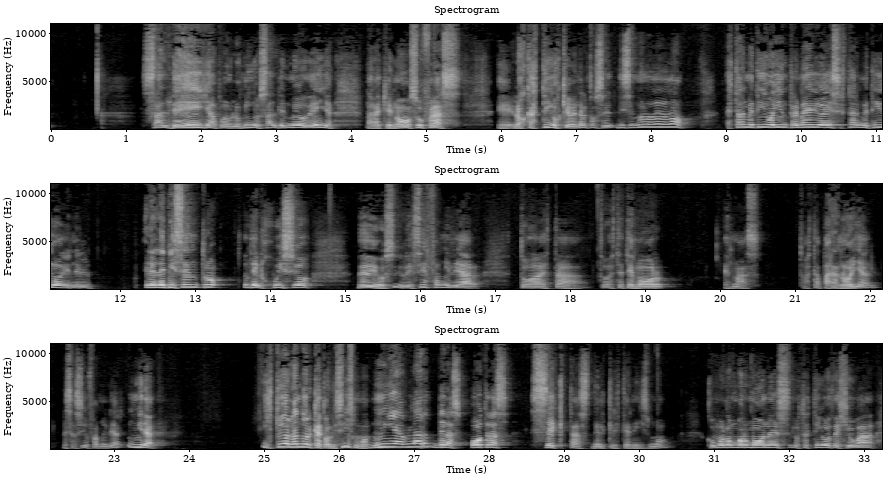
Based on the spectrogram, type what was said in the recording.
sal de ella, pueblo mío, sal del medio de ella, para que no sufras eh, los castigos que vendrán. Entonces dicen, no, no, no, no, estar metido ahí entre medio es estar metido en el, en el epicentro del juicio de Dios. Les es familiar toda esta, todo este temor, es más, toda esta paranoia, ¿les ha sido familiar? Mira, y estoy hablando del catolicismo, ni hablar de las otras sectas del cristianismo, como los mormones, los testigos de Jehová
